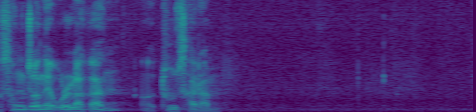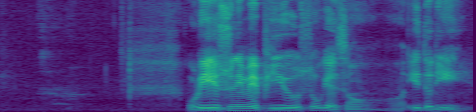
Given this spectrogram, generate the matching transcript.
성전에 올라간 어, 두 사람. 우리 예수님의 비유 속에서 어, 이들이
